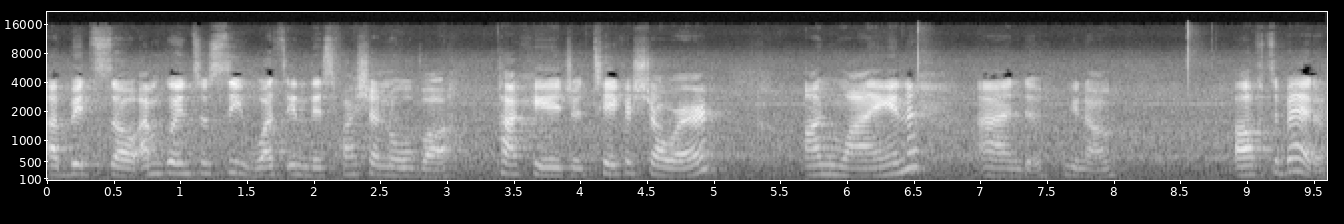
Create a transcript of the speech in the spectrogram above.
a bit so i'm going to see what's in this fashion nova package. Take a shower unwind and you know off to bed.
